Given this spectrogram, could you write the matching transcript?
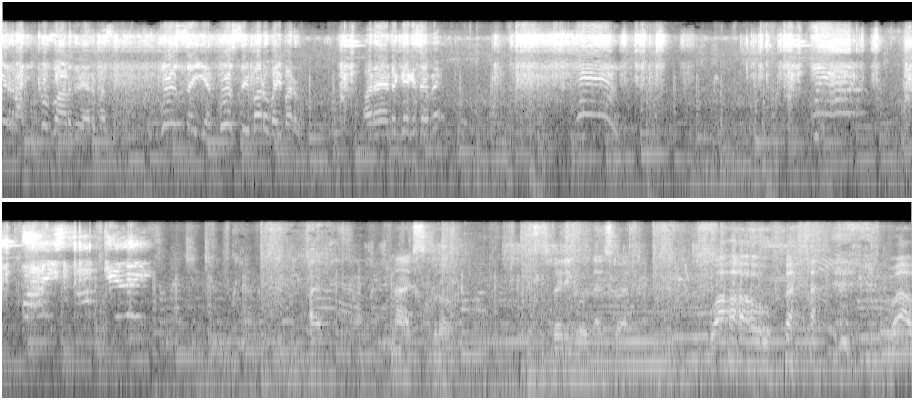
के रंग को मार दो यार बस। बहुत सही है बहुत सही मारो भाई मारो। और अटैक क्या कैसे है भाई Nice, bro. This is very good, I swear. Wow! wow!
